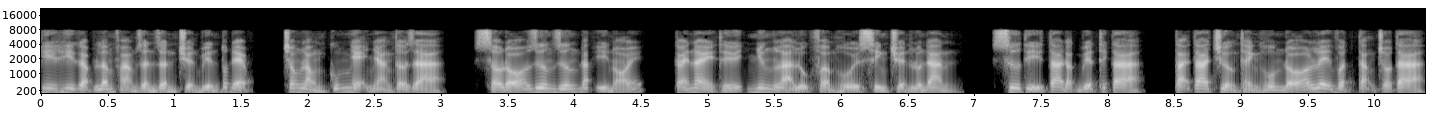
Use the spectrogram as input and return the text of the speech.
Hi hi gặp lâm phàm dần dần chuyển biến tốt đẹp, trong lòng cũng nhẹ nhàng thở ra, sau đó dương dương đắc ý nói, cái này thế nhưng là lục phẩm hồi sinh chuyển luân đan, sư tỷ ta đặc biệt thích ta, tại ta trưởng thành hôm đó lễ vật tặng cho ta,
